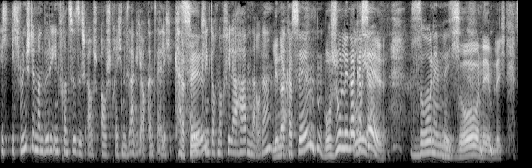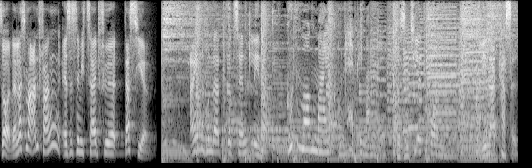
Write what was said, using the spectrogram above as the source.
Ich, ich wünschte, man würde ihn französisch aus, aussprechen, sage ich auch ganz ehrlich. Cassel, Cassel? klingt doch noch viel erhabener, oder? Lena Ja. Cassel? Bonjour, Lena Oh, Cassel. ja. So nämlich. So nämlich. So, dann lass mal anfangen. Es ist nämlich Zeit für das hier. 100% Lena. Guten Morgen, Mike, und Happy Monday. Präsentiert von Lena Kassel.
